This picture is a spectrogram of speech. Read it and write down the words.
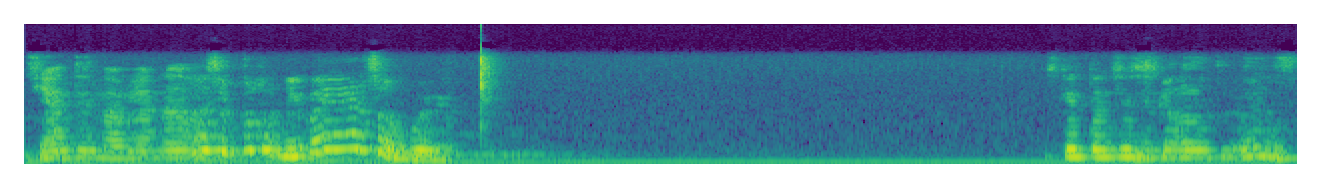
Si antes no había nada. No es el puto universo, güey. Es que entonces Es que no lo estás,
